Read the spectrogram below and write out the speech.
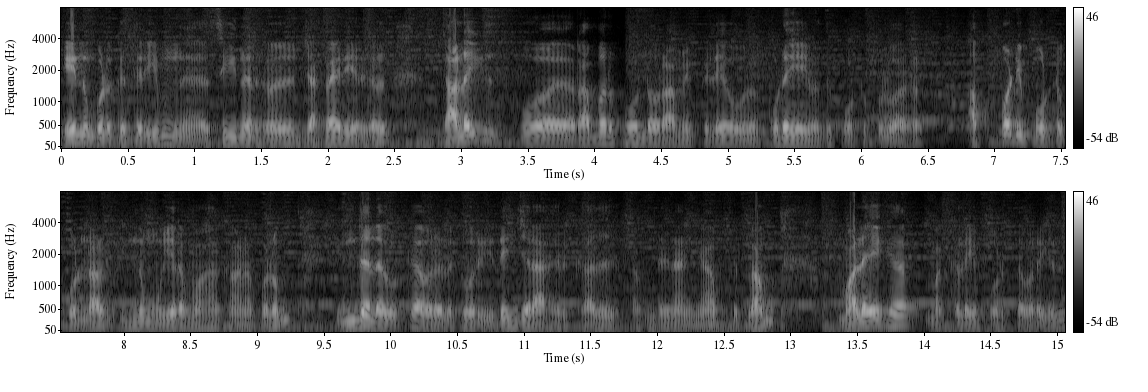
ஏன் உங்களுக்கு தெரியும் சீனர்கள் ஜப்பானியர்கள் தலையில் போ- ரப்பர் போன்ற ஒரு அமைப்பிலே ஒரு குடையை வந்து போட்டுக்கொள்வார்கள் அப்படி போட்டுக்கொண்டால் இன்னும் உயரமாக காணப்படும். இந்த அளவுக்கு அவர்களுக்கு ஒரு இடைஞ்சலாக இருக்காது அப்படின்னு நாங்கள் ஞாபகப்படுத்தலாம். மலையக மக்களை பொறுத்தவரையில்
